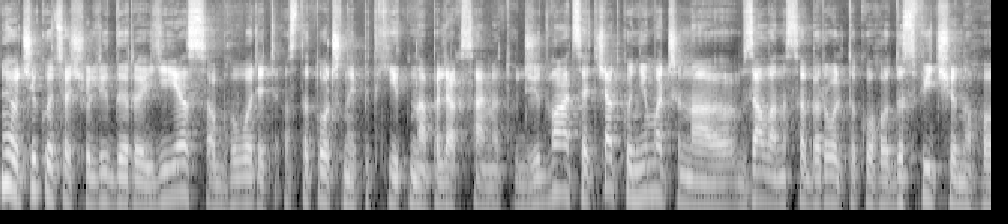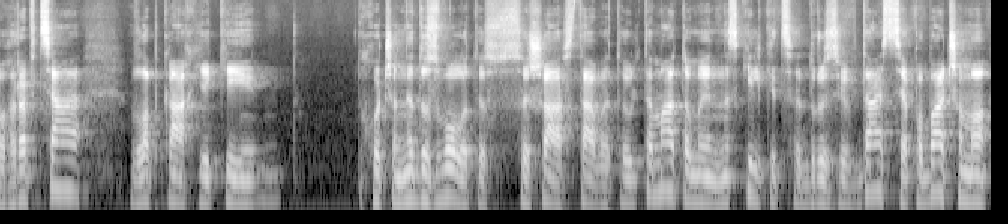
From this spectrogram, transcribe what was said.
Ну і очікується, що лідери ЄС обговорять остаточний підхід на полях саміту G20. Спочатку Німеччина взяла на себе роль такого досвідченого гравця в лапках, який хоче не дозволити США ставити ультиматуми. Наскільки це друзі вдасться, побачимо.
